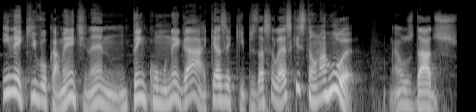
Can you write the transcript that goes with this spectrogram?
inequivocamente, né, não tem como negar que as equipes da Celeste estão na rua. Né, os dados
